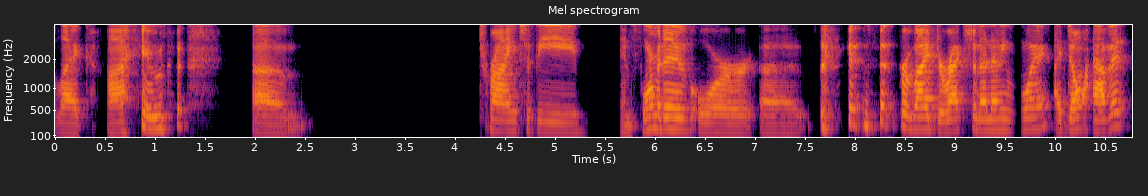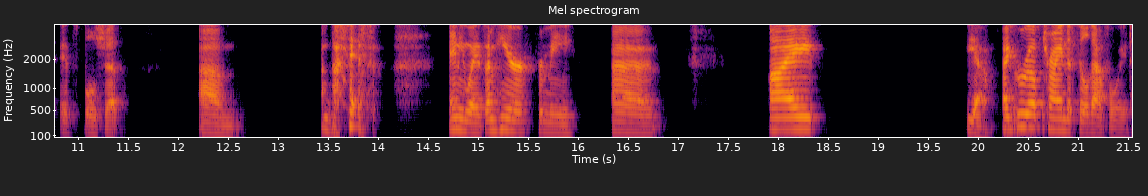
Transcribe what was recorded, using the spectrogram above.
like I'm um, trying to be informative or uh, provide direction in any way, I don't have it. It's bullshit. Um, but anyways, I'm here for me. Uh, I yeah, I grew up trying to fill that void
